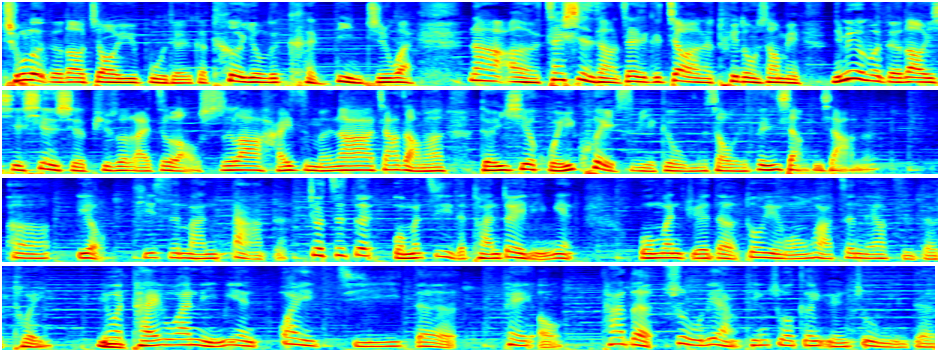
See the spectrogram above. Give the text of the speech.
除了得到教育部的一个特优的肯定之外，那呃在现场在这个教案的推动上面，你们有没有得到一些现实的，譬如说来自老师啦、孩子们啊、家长们的一些回馈，是不是也跟我们稍微分享一下呢？呃，有，其实蛮大的。就这对我们自己的团队里面，我们觉得多元文化真的要值得推，因为台湾里面外籍的配偶，他的数量听说跟原住民的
